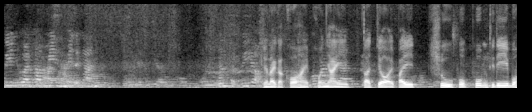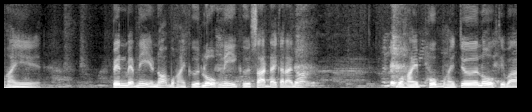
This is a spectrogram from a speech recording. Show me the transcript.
ปีนด้วยทำมีดไม่ได้กันมันเปรี้ยวอย่างไรก็ขอให้พ่อใหญ่ตาจ่อยไปสู่ภพภูมิที่ดีบ่ให้เป็นแบบนี้เนาะบ่ให้เกิดโรคนี้เกิดชาติได้ก็ได้เนาะบ่ให้พบบ่ให้เจอโรคที่ว่า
